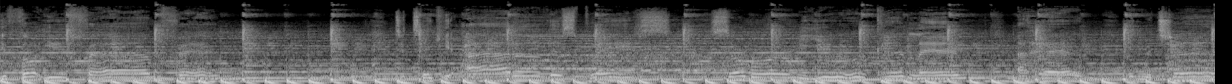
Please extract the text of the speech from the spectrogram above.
You thought you found a friend To take you out of this place. Someone you can lend a hand in return.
